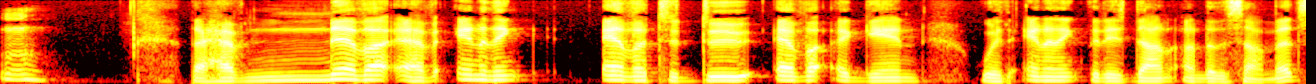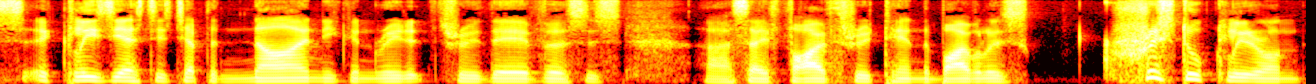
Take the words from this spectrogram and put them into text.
Mm. They have never have anything ever to do ever again with anything that is done under the sun. That's Ecclesiastes chapter 9. You can read it through there, verses, uh, say, 5 through 10. The Bible is crystal clear on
